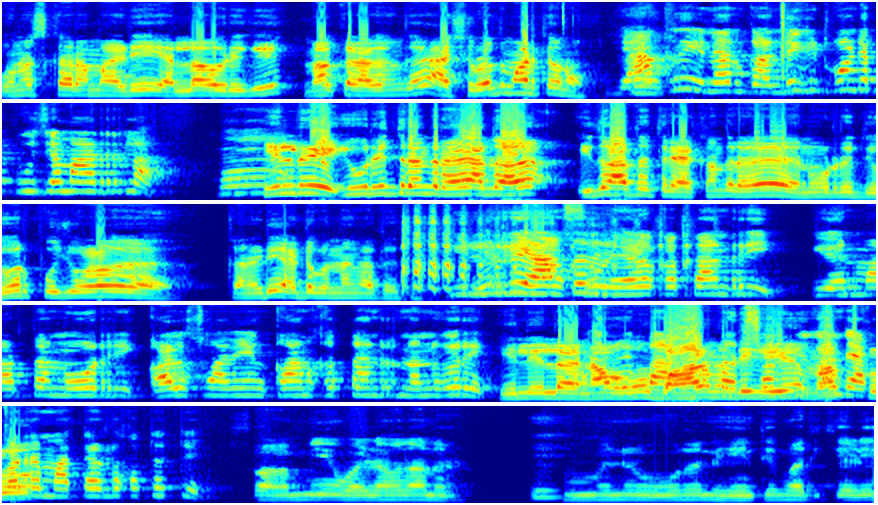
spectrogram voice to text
ಪುನಸ್ಕಾರ ಮಾಡಿ ಎಲ್ಲಾ ಅವ್ರಿಗೆ ಮಕ್ಕಳಾಗಂಗ ಆಶೀರ್ವಾದ ಮಾಡ್ತೇವ್ ನಾವು. ಯಾಕ್ರಿ? ನಾನ್ ಗಂಡಿಗೆ ಇಟ್ಕೊಂಡೆ ಪೂಜೆ ಮಾಡ್ರಲ್ಲ. ಇಲ್ರಿ ಇವ್ರಿದ್ರಂದ್ರ ಅದ ಇದು ಆತೈತ್ರಿ. ಯಾಕಂದ್ರ ನೋಡ್ರಿ ದೇವ್ರ ಪೂಜೆ ಒಳಗ ಕನ್ನಡಿ ಅಡ್ಡ ಬಂದಂಗ ಆತೈತಿ. ಇಲ್ರಿ ಹೇಳಕತ್ತಾನ್ರಿ. ಏನ್ ಮಾಡ್ತಾನ ನೋಡ್ರಿ. ಕಾಳ ಸ್ವಾಮಿ ಹಂಗ ಕಾಣ್ಕತ್ತಾನ್ರಿ ನನ್ಗರಿ ಇಲ್ಲ ಇಲ್ಲ ನಾವು ಬಾಳ ಮಂದಿಗೆ ಮಕ್ಕಳು ಮಾತಾಡ್ಲಕತ್ತೈತಿ. ಸ್ವಾಮಿ ಒಳ್ಳೆವದಾನ ಸುಮ್ಮನೆ ಊರಲ್ಲಿ ಹೆಂಡತಿ ಮಾತು ಕೇಳಿ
